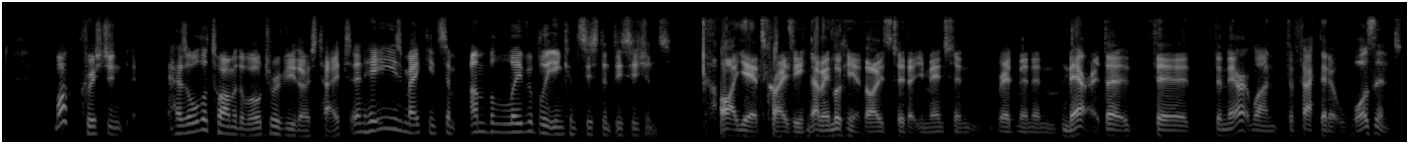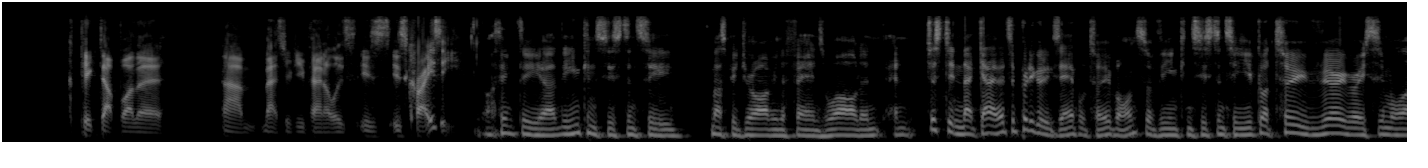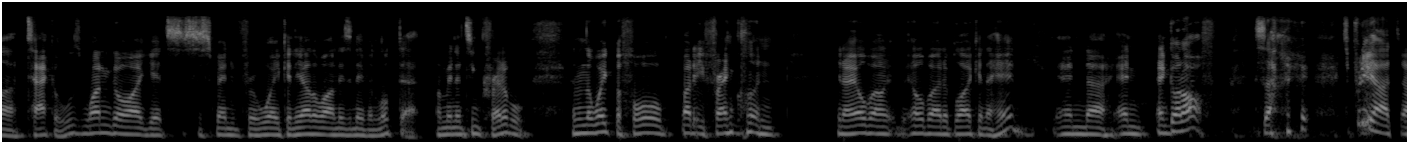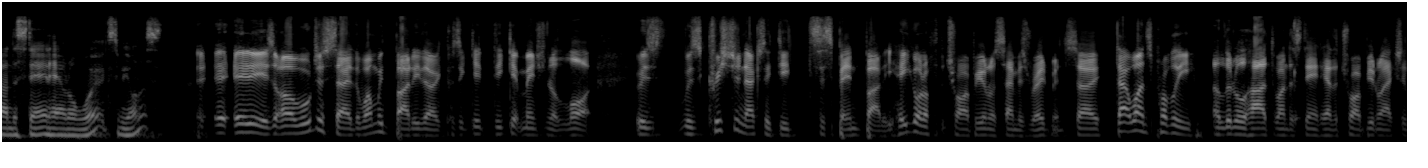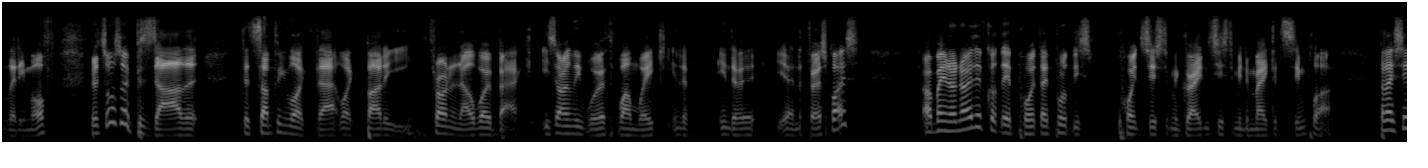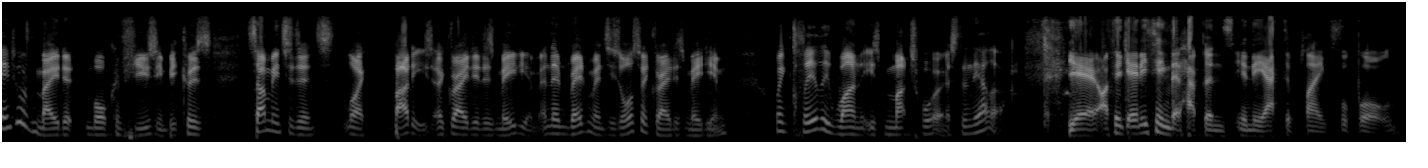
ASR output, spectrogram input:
Michael Christian has all the time in the world to review those tapes, and he is making some unbelievably inconsistent decisions. Oh yeah, it's crazy. I mean, looking at those two that you mentioned, Redman and Merrett, the the the Merrett one, the fact that it wasn't picked up by the um, match review panel is is is crazy. I think the uh, the inconsistency must be driving the fans wild, and and just in that game, it's a pretty good example too, Bonds, of the inconsistency. You've got two very very similar tackles. One guy gets suspended for a week, and the other one isn't even looked at. I mean, it's incredible. And then the week before, Buddy Franklin, you know, elbow elbowed a bloke in the head, and uh, and and got off. So it's pretty yeah. hard to understand how it all works, to be honest. It, it is. I will just say the one with Buddy though, because it get, did get mentioned a lot. Was was Christian actually did suspend Buddy? He got off the tribunal, same as Redman. So that one's probably a little hard to understand how the tribunal actually let him off. But it's also bizarre that that something like that, like Buddy throwing an elbow back, is only worth one week in the in the in the first place. I mean, I know they've got their point. They put this point system and grading system in to make it simpler, but they seem to have made it more confusing because some incidents like Buddies are graded as medium, and then Redman's is also graded as medium, when clearly one is much worse than the other. Yeah, I think anything that happens in the act of playing football,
